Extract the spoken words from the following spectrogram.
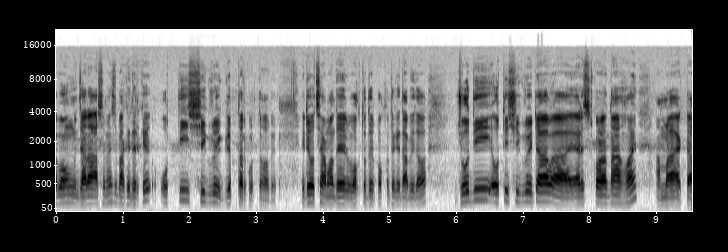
এবং যারা আসামি আছে, বাকিদেরকে অতি শীঘ্রই গ্রেপ্তার করতে হবে। এটা হচ্ছে আমাদের ভক্তদের পক্ষ থেকে দাবি দেওয়া। যদি অতি শীঘ্রই এটা অ্যারেস্ট করা না হয়, আমরা একটা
